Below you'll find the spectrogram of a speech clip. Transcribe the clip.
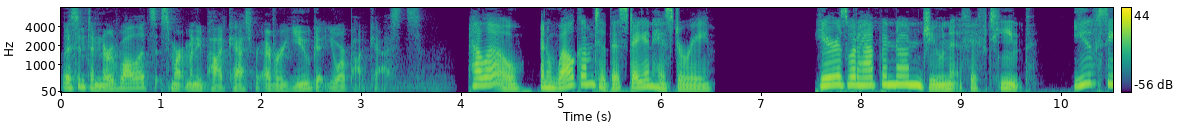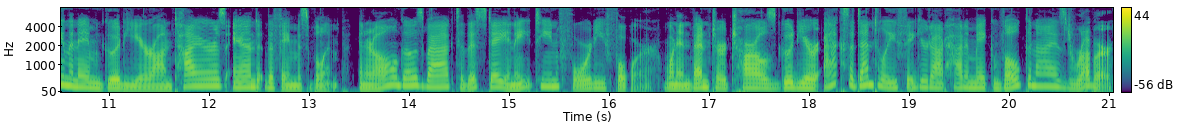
Listen to NerdWallet's Smart Money Podcast wherever you get your podcasts. Hello, and welcome to This Day in History. Here's what happened on June 15th. You've seen the name Goodyear on tires and the famous blimp, and it all goes back to this day in 1844, when inventor Charles Goodyear accidentally figured out how to make vulcanized rubber.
